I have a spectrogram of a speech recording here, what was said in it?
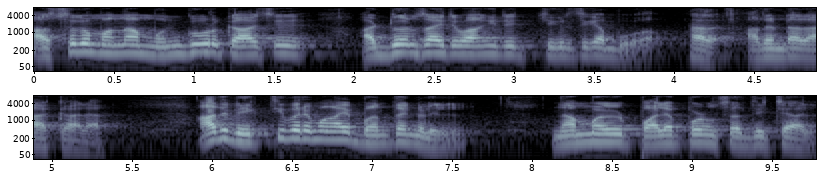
അസുഖം വന്നാൽ മുൻകൂർ കാശ് അഡ്വാൻസ് ആയിട്ട് വാങ്ങിയിട്ട് ചികിത്സിക്കാൻ പോവാം. അതെ. അതുണ്ടാകാല അത് അത് വ്യക്തിപരമായ ബന്ധങ്ങളിൽ നമ്മൾ പലപ്പോഴും ശ്രദ്ധിച്ചാൽ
